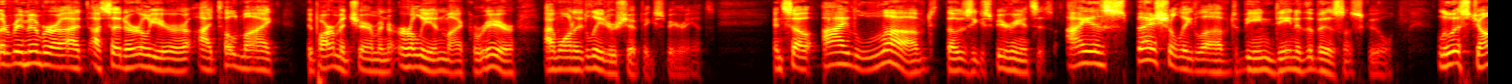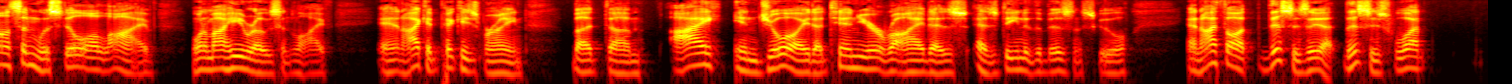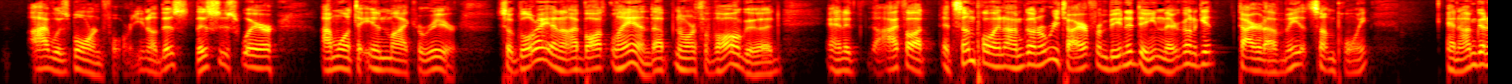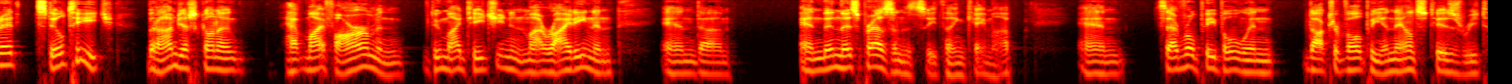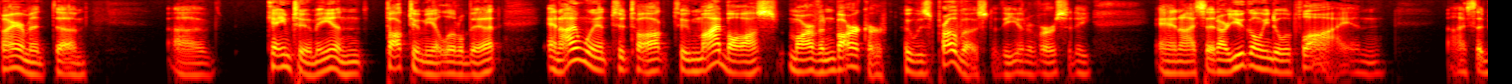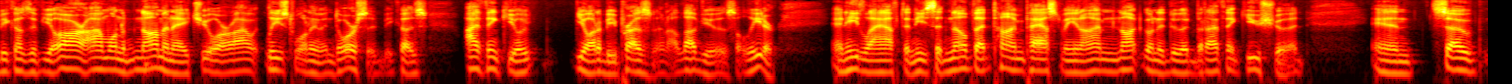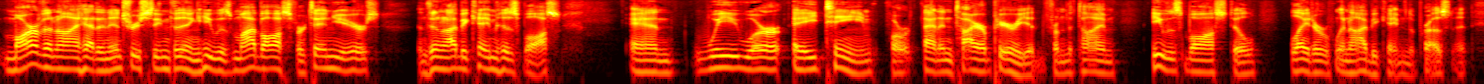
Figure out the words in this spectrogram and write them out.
But remember, I, I said earlier, I told my department chairman early in my career I wanted leadership experience. And so I loved those experiences. I especially loved being dean of the business school. Lewis Johnson was still alive, one of my heroes in life, and I could pick his brain. But um, I enjoyed a 10 year ride as, as dean of the business school. And I thought, this is it. This is what I was born for. You know, this, this is where I want to end my career. So Gloria and I bought land up north of Algood, and it, I thought at some point I'm going to retire from being a dean. They're going to get tired of me at some point, and I'm going to still teach, but I'm just going to have my farm and do my teaching and my writing and and um, and then this presidency thing came up, and several people when Dr. Volpe announced his retirement um, uh, came to me and talked to me a little bit. And I went to talk to my boss, Marvin Barker, who was provost of the university. And I said, Are you going to apply? And I said, Because if you are, I want to nominate you, or I at least want to endorse it because I think you you ought to be president. I love you as a leader. And he laughed and he said, No, that time passed me and I'm not going to do it, but I think you should. And so Marvin and I had an interesting thing. He was my boss for 10 years and then I became his boss. And we were a team for that entire period from the time he was boss till later when I became the president.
